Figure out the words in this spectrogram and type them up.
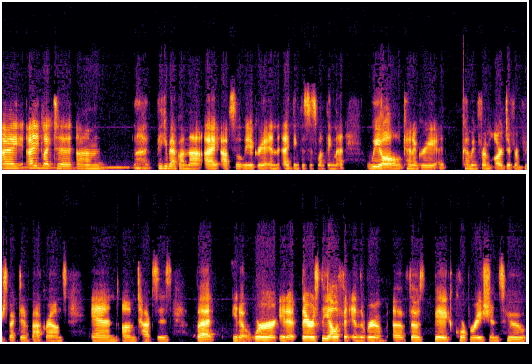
I I'd like to um, piggyback on that. I absolutely agree, and I think this is one thing that we all can agree, uh, coming from our different perspective backgrounds and um, taxes. But you know, we're in it. There's the elephant in the room of those big corporations who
